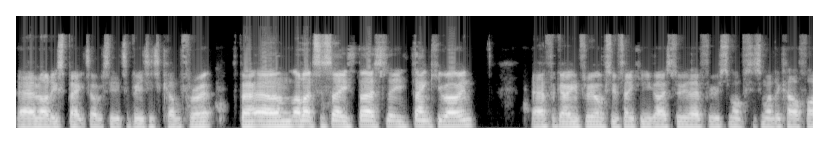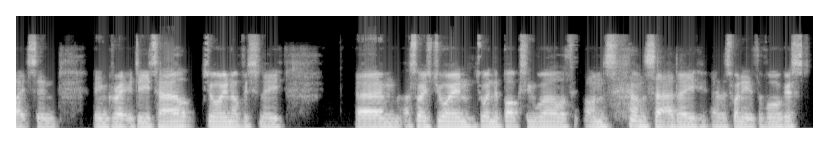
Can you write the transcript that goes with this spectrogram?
And I'd expect obviously Tabiti to come through it. But um, I'd like to say, firstly, thank you, Owen. Uh, for going through, obviously, we're taking you guys through there through some obviously some undercard fights in in greater detail. Join obviously um, I suppose join join the boxing world on on Saturday, uh, the twentieth of August.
